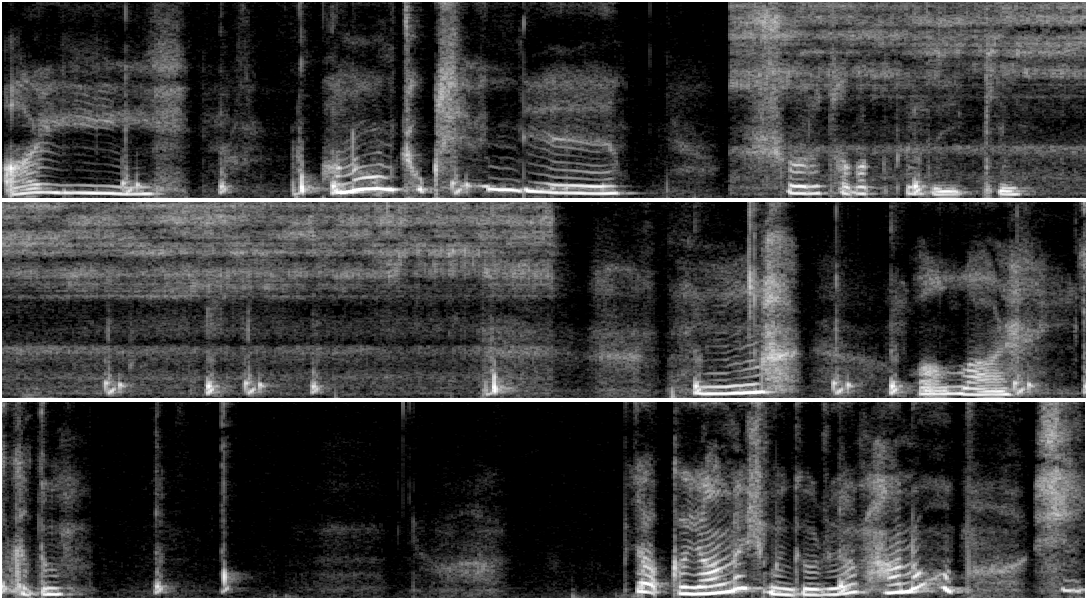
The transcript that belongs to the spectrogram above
Ay hanım çok sevindi. Şöyle tabakları da yıkayayım. Hmm, Vallahi yıkadım. Bir dakika yanlış mı görüyorum? Hanım siz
